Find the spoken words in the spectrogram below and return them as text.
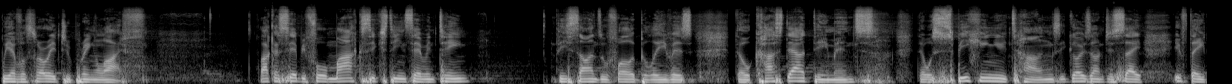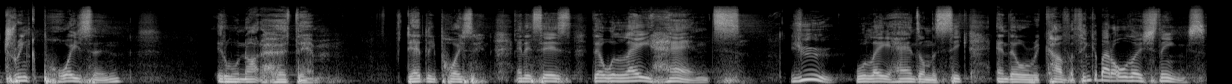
we have authority to bring life. Like I said before, Mark 16, 17, these signs will follow believers. They will cast out demons. They will speak in new tongues. It goes on to say, if they drink poison, it will not hurt them. Deadly poison. And it says, they will lay hands. You will lay hands on the sick and they will recover. Think about all those things.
